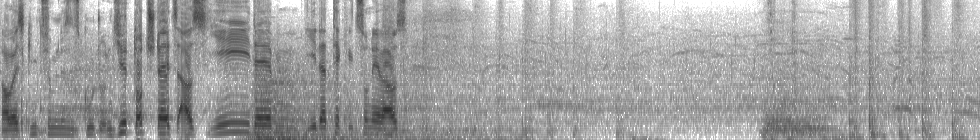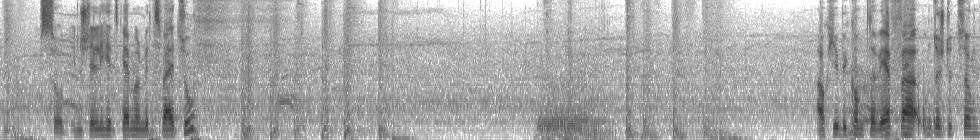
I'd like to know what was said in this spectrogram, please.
Aber es ging zumindest gut. Und hier dodgt er jetzt aus jedem, jeder Tackle-Zone raus. So, den stelle ich jetzt gleich mal mit zwei zu. Auch hier bekommt der Werfer Unterstützung.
